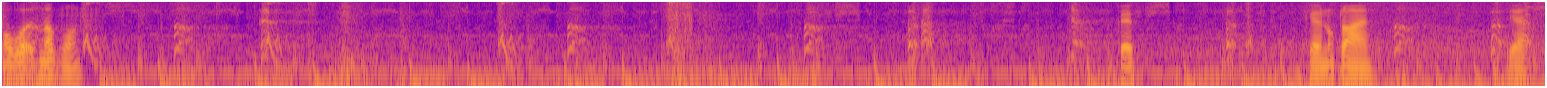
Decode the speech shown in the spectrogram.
Oh, what? There's another one. Okay. Okay, I'm not dying. Yes.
